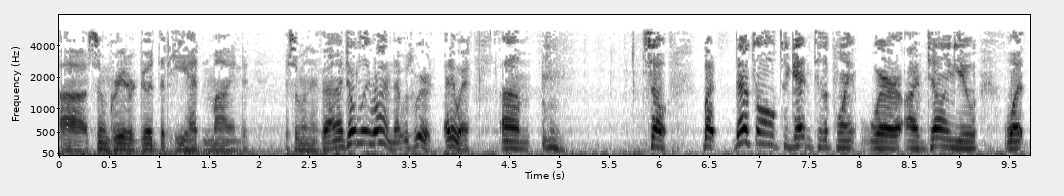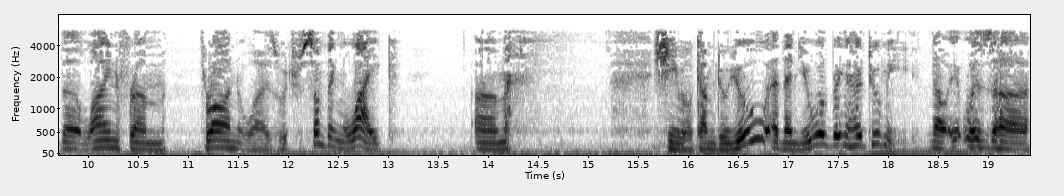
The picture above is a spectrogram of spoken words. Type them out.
uh, some greater good that he had in mind, or something like that. And I totally rhymed. That was weird. Anyway, um, so, but that's all to get to the point where I'm telling you what the line from Thrawn was, which was something like, um, "She will come to you, and then you will bring her to me." No, it was, uh,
